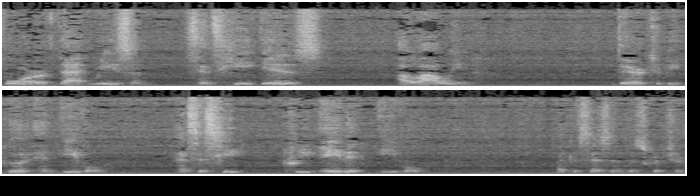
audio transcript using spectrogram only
for that reason, since He is allowing there to be good and evil, and since He created evil, like it says in the scripture,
